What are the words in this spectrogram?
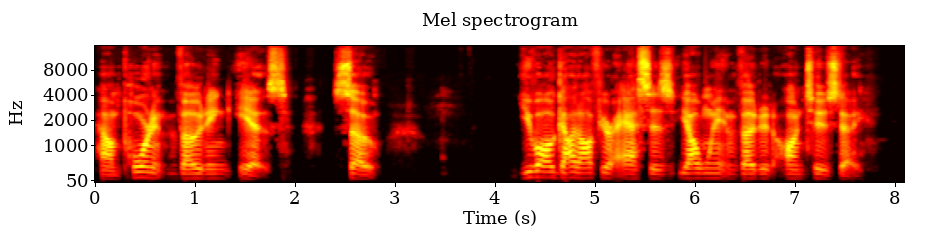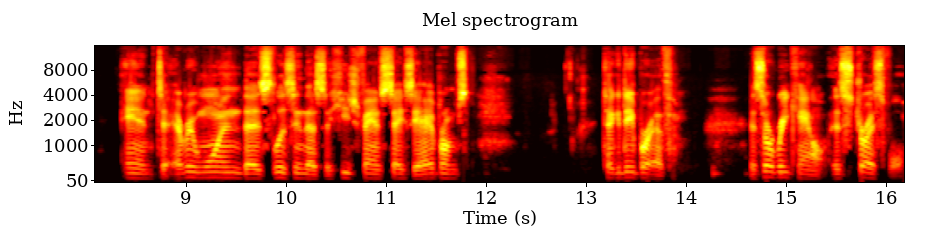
how important voting is. So, you all got off your asses. Y'all went and voted on Tuesday. And to everyone that's listening that's a huge fan of Stacey Abrams, take a deep breath. It's a recount, it's stressful.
